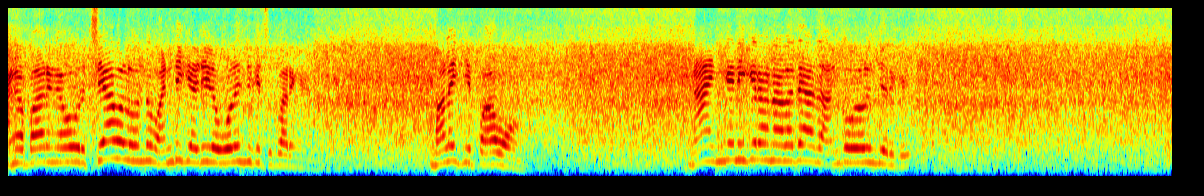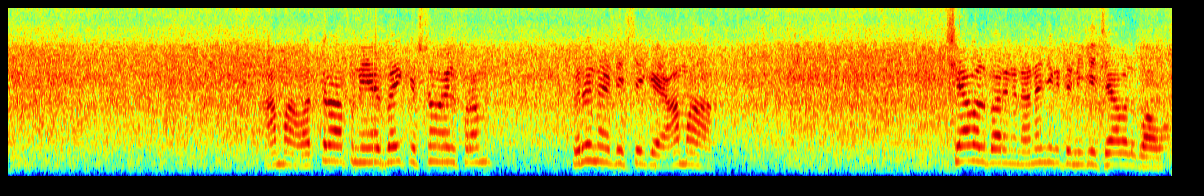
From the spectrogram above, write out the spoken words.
அங்கே பாருங்க ஒரு சேவல் வந்து வண்டிக்கு அடியில் ஒளிஞ்சுக்கிச்சு பாருங்க. மலைக்கு பாவம். நான் இங்கே நிற்கிறனால தான் அது அங்கே ஒளிஞ்சிருக்கு. ஆமாம் Watrap nearby Krishnavel from Virudhunagar district ஆமாம் சேவல் பாருங்க நனைஞ்சுக்கிட்டு நிற்கி சேவல் பாவம்.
